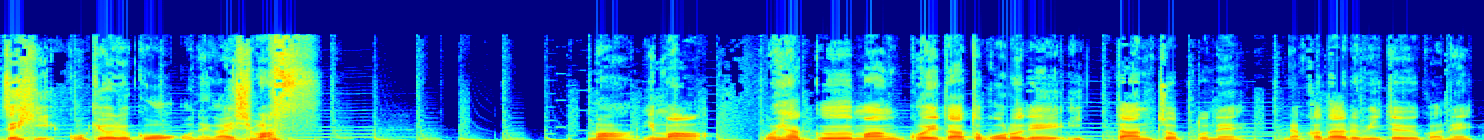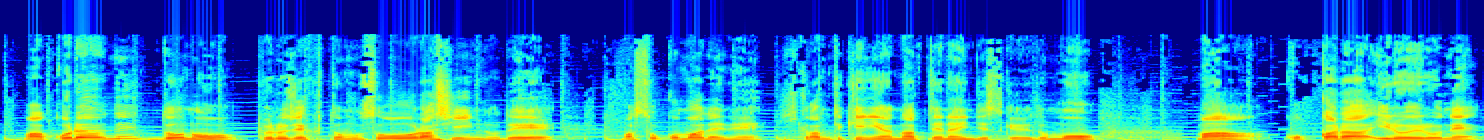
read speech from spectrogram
ぜひご協力をお願いしますまあ今500万超えたところで一旦ちょっとね中だるみというかねまあこれはねどのプロジェクトもそうらしいので、まあ、そこまでね悲観的にはなってないんですけれどもまあここからいろいろね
